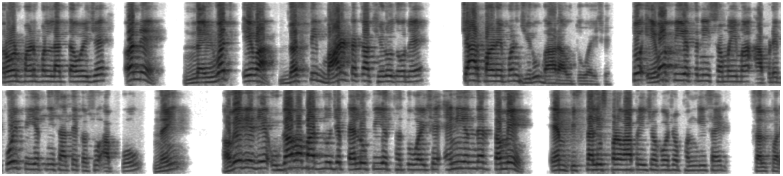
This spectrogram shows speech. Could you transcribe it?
ત્રણ પાણ પણ લાગતા હોય છે અને નહિવત એવા દસથી બાર ટકા ખેડૂતોને ચાર પાણે પણ જીરું બહાર આવતું હોય છે. તો એવા પિયતની સમયમાં આપણે કોઈ પિયતની સાથે કશું આપવું નહીં. હવે જે જે ઉગાવા બાદનું જે પહેલું પિયત થતું હોય છે, એની અંદર તમે એમ પિસ્તાલીસ પણ વાપરી શકો છો, ફંગીસાઇડ, સલ્ફર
